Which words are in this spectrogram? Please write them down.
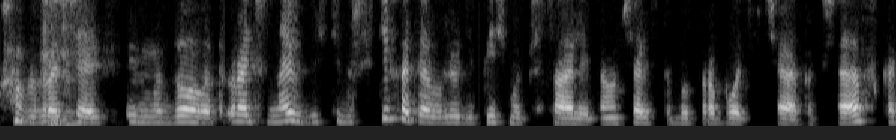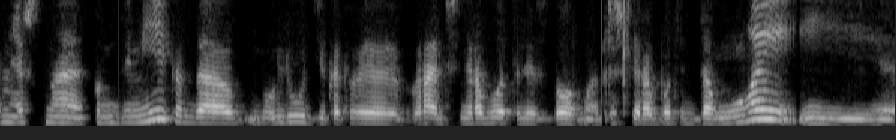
возвращаясь к фильму «Довод», раньше, знаешь, с 10 до 6 хотя бы люди письма писали, там общались с тобой по работе в чатах. Сейчас, конечно, пандемия, когда люди, которые раньше не работали из дома, пришли работать домой и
